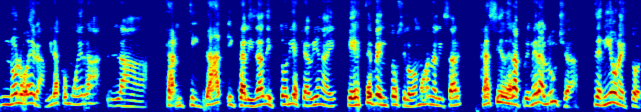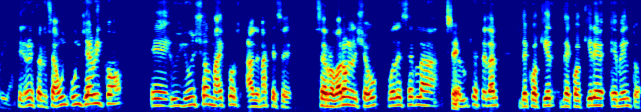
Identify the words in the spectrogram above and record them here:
no lo era. Mira cómo era la cantidad y calidad de historias que habían ahí, que este evento, si lo vamos a analizar, casi desde la primera lucha tenía una historia. Tenía una historia. O sea, un, Jericho eh, y un Shawn Michaels, además que se, se robaron el show, puede ser la, la, lucha estelar de cualquier, de cualquier evento.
